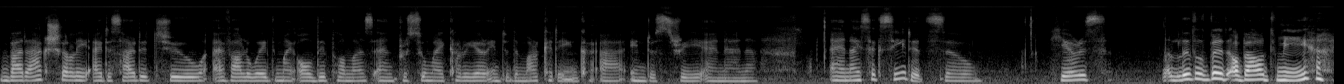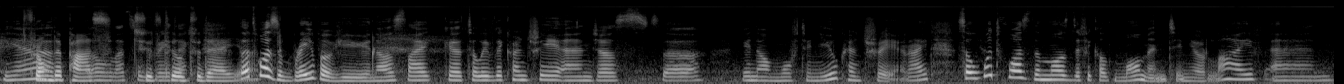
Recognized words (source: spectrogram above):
But actually, I decided to evaluate my old diplomas and pursue my career into the marketing uh, industry, and and, uh, and I succeeded. So here is a little bit about me yeah. from the past oh, to till today. Yeah. That was brave of you, you know. It's like uh, to leave the country and just, uh, you know, move to a new country, right? So, what was the most difficult moment in your life? And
